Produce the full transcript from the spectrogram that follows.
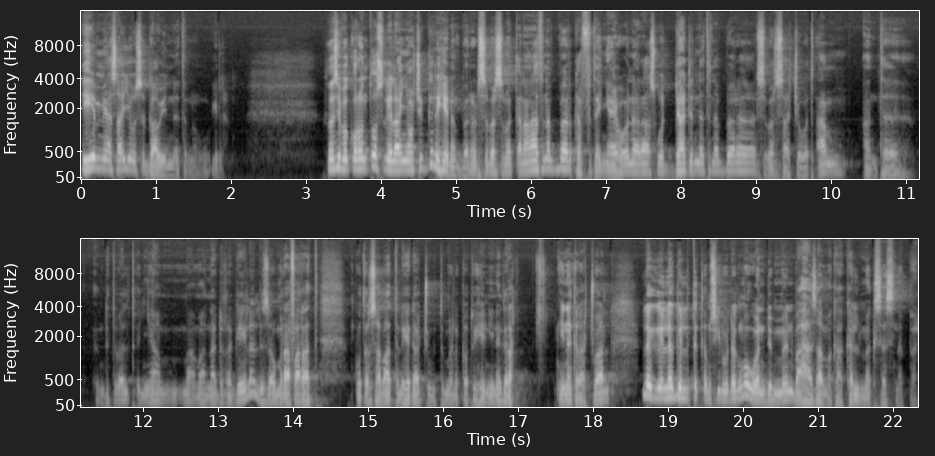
ይሄ የሚያሳየው ስጋዊነት ነው ይላል። ስለዚህ በቆሮንቶስ ሌላኛው ችግር ይሄ ነበር። እርስ በርስ መቀናናት ነበር። ከፍተኛ የሆነ ራስ ወዳድነት ነበረ። እርስ በርሳቸው በጣም አንተ እንድትበልጥ እኛ ማን አደረገ ይላል። እዛው ምዕራፍ አራት ቁጥር ሰባት ላይ ሄዳችሁ ብትመለከቱ ይሄን ይነግራችኋል። ለግል ጥቅም ሲሉ ደግሞ ወንድምን በአሕዛብ መካከል መክሰስ ነበረ።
